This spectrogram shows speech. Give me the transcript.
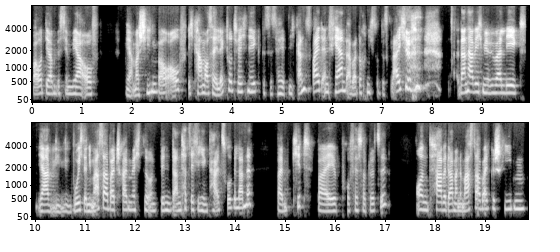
baut ja ein bisschen mehr auf ja, Maschinenbau auf. Ich kam aus der Elektrotechnik, das ist ja jetzt nicht ganz weit entfernt, aber doch nicht so das Gleiche. Dann habe ich mir überlegt, ja, wie, wo ich dann die Masterarbeit schreiben möchte und bin dann tatsächlich in Karlsruhe gelandet, beim KIT bei Professor Dötzel und habe da meine Masterarbeit geschrieben,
